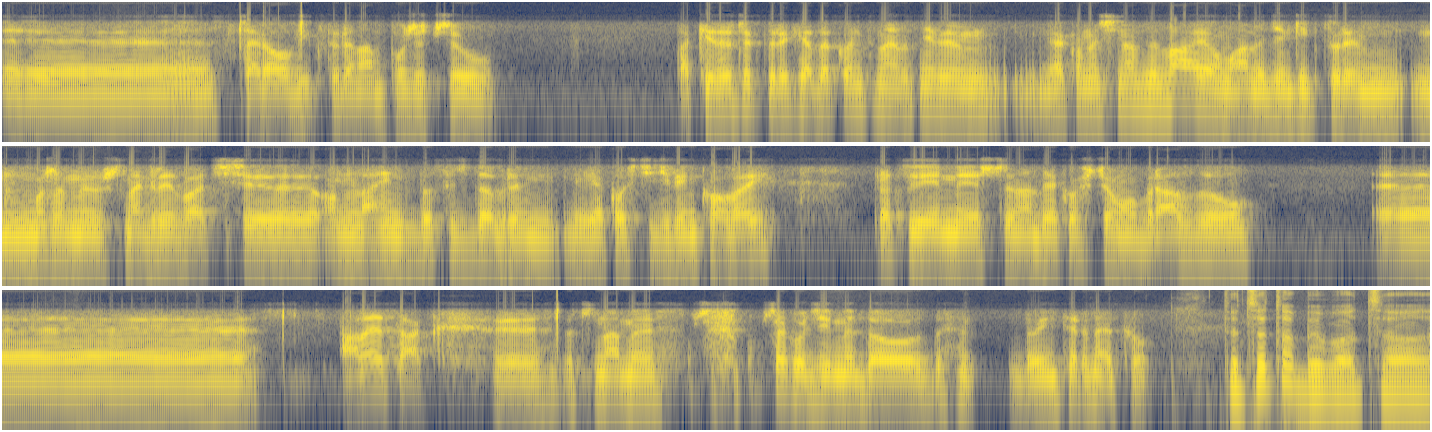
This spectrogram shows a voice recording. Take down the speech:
E, Sterowi, który nam pożyczył takie rzeczy, których ja do końca nawet nie wiem, jak one się nazywają, ale dzięki którym możemy już nagrywać online w dosyć dobrym jakości dźwiękowej. Pracujemy jeszcze nad jakością obrazu. Eee, ale tak, e, zaczynamy, przechodzimy do, do internetu. To co to było, co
